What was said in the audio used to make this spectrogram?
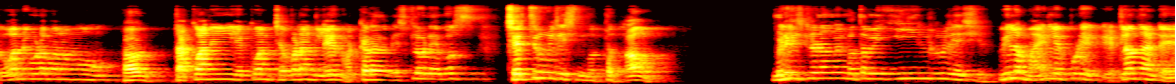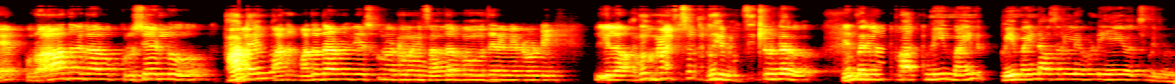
ఎవరిని కూడా మనము తక్కువ అని ఎక్కువ అని చెప్పడానికి లేదు. అక్కడ వెస్ట్ లోనేమో చర్చ్ రూల్ చేసింది మొత్తం. అవును. మిడిల్ ఈస్ట్ లోనేమో మొత్తం ఈ రూల్ చేసి వీళ్ళ మైండ్లో ఎప్పుడు ఎట్లా ఉందంటే పురాతన కాలం క్రుసేడ్లు మతదాడులు చేసుకున్నటువంటి సందర్భంలో జరిగినటువంటి ఉన్నారు మరి మీ మైండ్ మీ మైండ్ అవసరం లేకుండా ఏ వచ్చింది ఇప్పుడు?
